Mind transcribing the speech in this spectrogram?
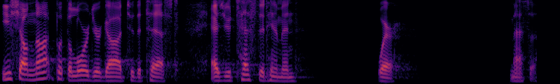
You shall not put the Lord your God to the test as you tested him in where? Massah.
